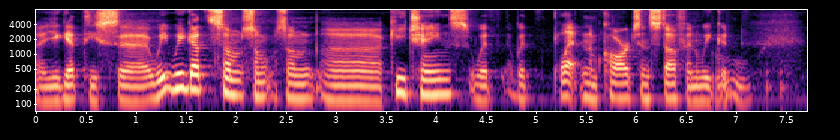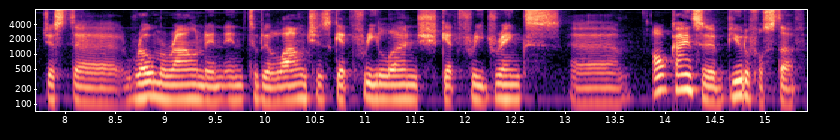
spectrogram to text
uh, you get these uh, we, we got some some some uh, keychains with with platinum cards and stuff and we could just uh, roam around in, into the lounges get free lunch get free drinks all kinds of beautiful stuff.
